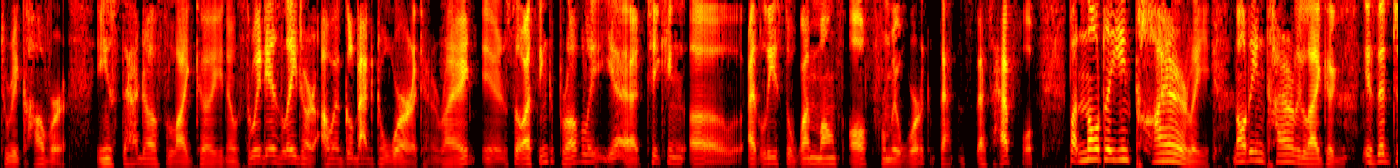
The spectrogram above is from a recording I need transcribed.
to recover instead of like uh, you know, three days later, I will go back to work, right? So I think probably yeah, taking uh, at least one month off from your work that's that's helpful, but not entirely, not entirely. Like, uh, is it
